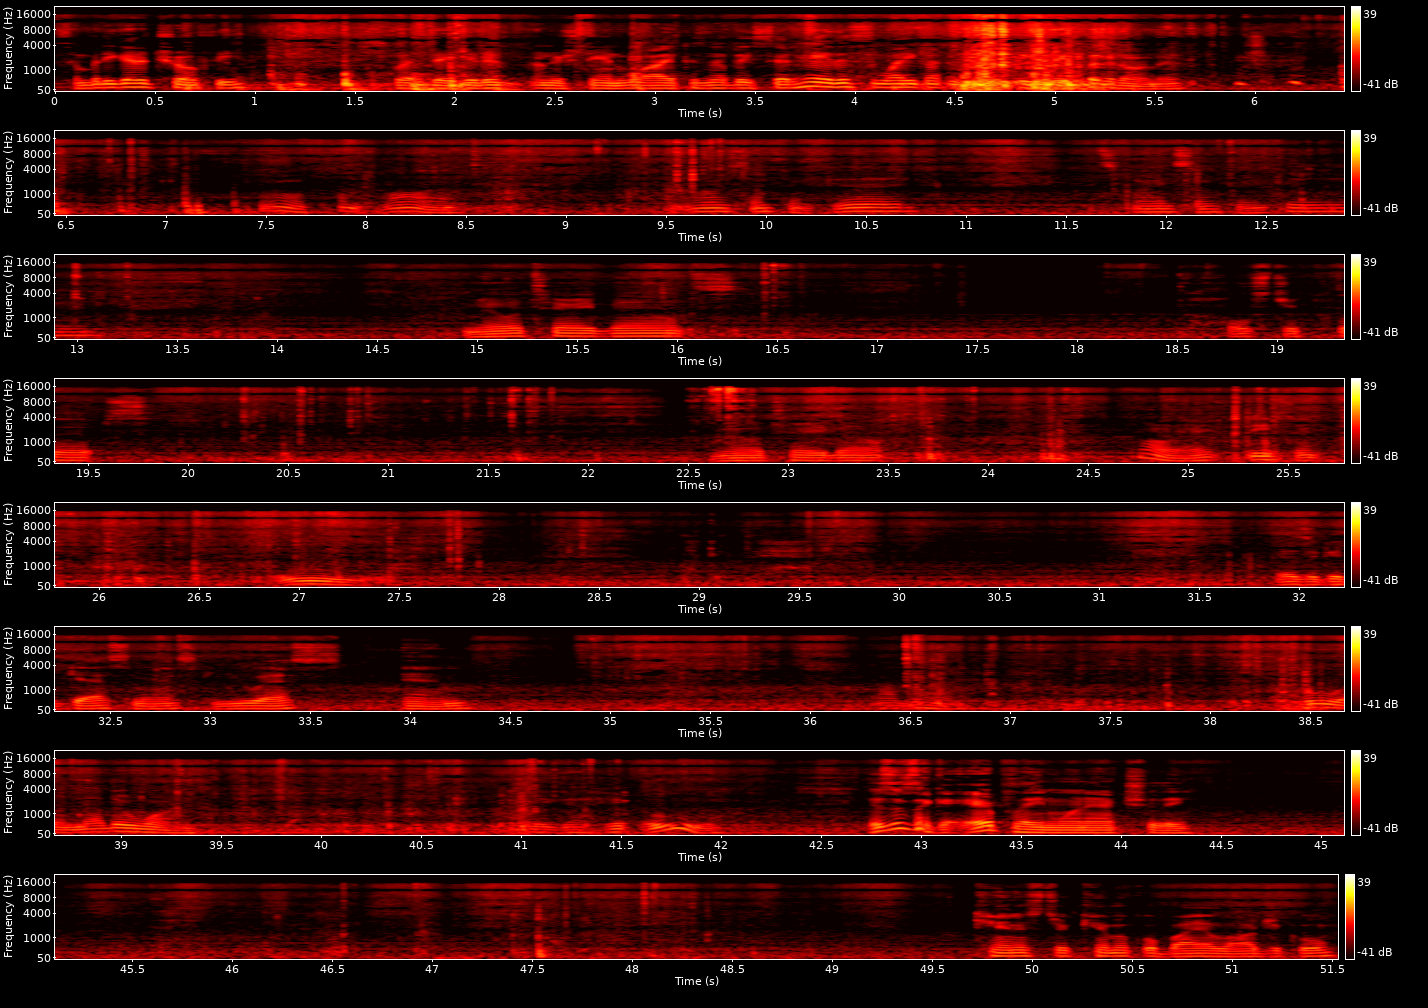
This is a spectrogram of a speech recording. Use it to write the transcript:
Somebody got a trophy, but they didn't understand why because nobody said, "Hey, this is why you got the trophy." They put it on there. oh come on, on, something good. Let's find something good. Military belts, holster clips military belt. All right, decent. Ooh, look at that. There's a good gas mask, USM. Not bad. Ooh, another one. What we got here? Ooh, this is like an airplane one actually. Canister chemical biological.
